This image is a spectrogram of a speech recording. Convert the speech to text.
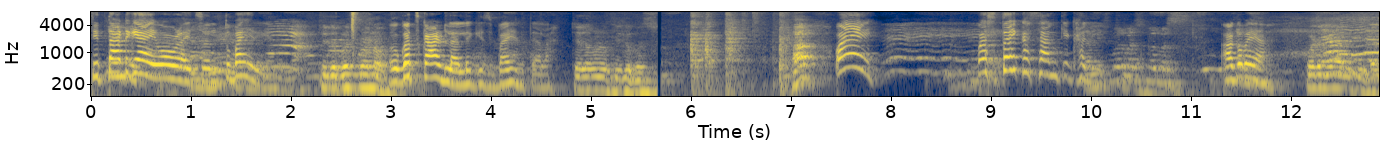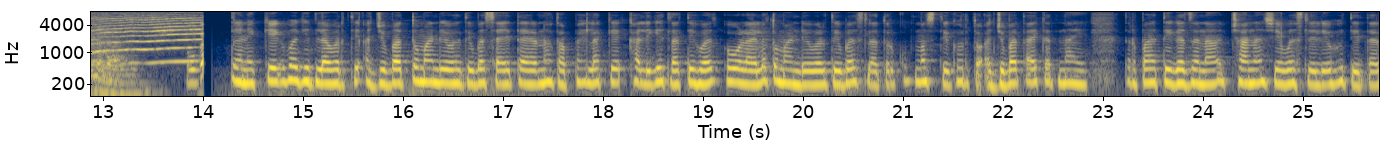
ती ताट घ्या आई ओवळायचं आणि तू बाहेर ये. तिथं बस म्हणव उगाच काढला लगेच बाहेर त्याला. ओय! बसताय का सांग खाली? अगं बया. त्याने केक बघितल्यावरती अजिबात तो मांडीवरती बसायला तयार नव्हता. पहिला केक खाली घेतला तेव्हाच ओळायला तो मांडीवरती बसला. तर खूप मस्ती करतो. अजिबात ऐकत नाही. तर पहा तिघंजणं छान अशी बसलेली होती. तर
